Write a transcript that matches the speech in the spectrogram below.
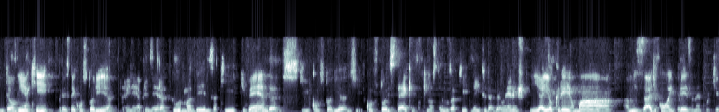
então eu vim aqui, prestei consultoria, treinei a primeira turma deles aqui de vendas, de consultoria, de consultores técnicos que nós temos aqui dentro da Bell Energy. E aí eu criei uma amizade com a empresa, né? Porque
